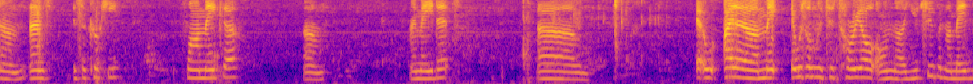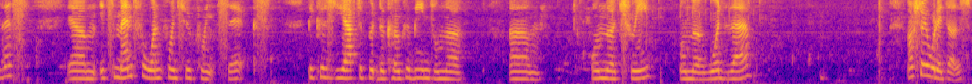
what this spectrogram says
Um and it's a cookie farm maker. Um I made it. Um it, I uh, made it was on a tutorial on uh, YouTube and I made this um, it's meant for 1.2.6 because you have to put the cocoa beans on the um, on the tree on the wood there. I'll show you what it does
